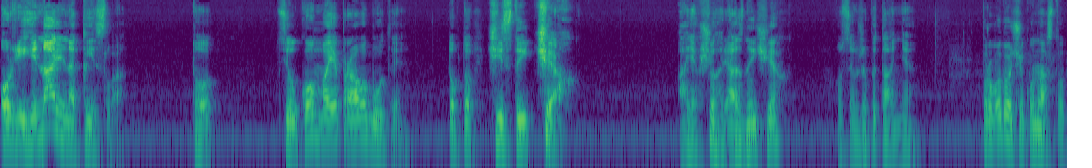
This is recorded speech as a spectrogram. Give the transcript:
оригінальна кисла, то цілком має право бути. Тобто чистий чех. А якщо грязний чех, оце вже питання. Проводочок у нас тут.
